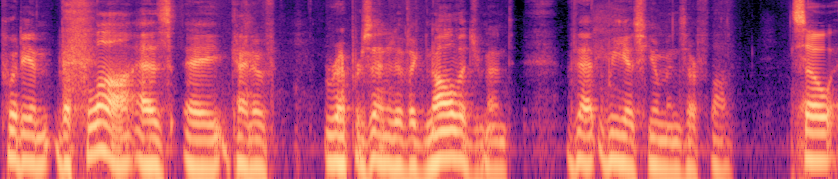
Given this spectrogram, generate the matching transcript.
put in the flaw as a kind of representative acknowledgement that we as humans are flawed. So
